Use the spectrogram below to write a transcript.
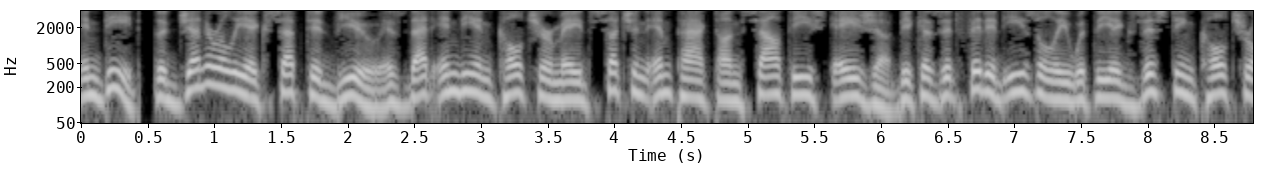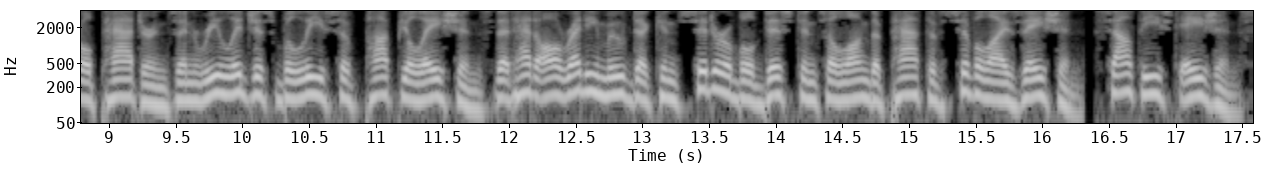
Indeed, the generally accepted view is that Indian culture made such an impact on Southeast Asia because it fitted easily with the existing cultural patterns and religious beliefs of populations that had already moved a considerable distance along the path of civilization. Southeast Asians,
